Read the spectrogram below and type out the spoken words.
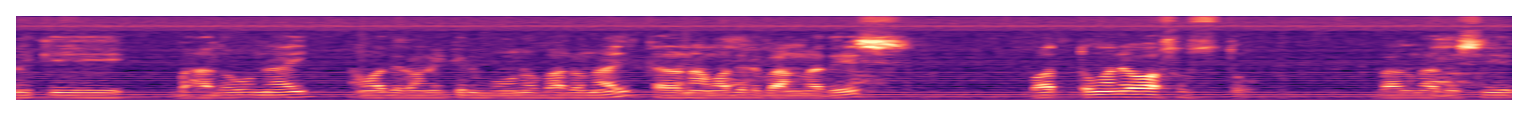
অনেকে ভালোও নাই, আমাদের অনেকের মনও ভালো নাই, কারণ আমাদের বাংলাদেশ বর্তমানে অসুস্থ। বাংলাদেশের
